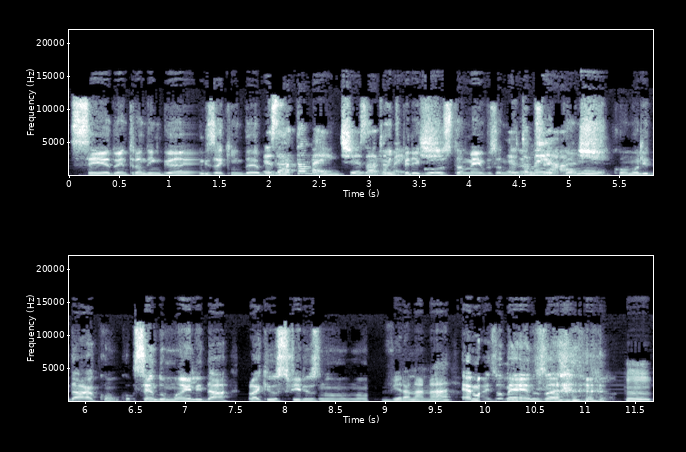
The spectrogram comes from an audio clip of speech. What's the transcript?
cedo entrando em gangues aqui em Dublin. Exatamente, exatamente. Muito perigoso também. Você, eu não também sei acho. como, como lidar com, sendo mãe, lidar para que os filhos não, não. Vira naná? É mais ou menos, né? Hum.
